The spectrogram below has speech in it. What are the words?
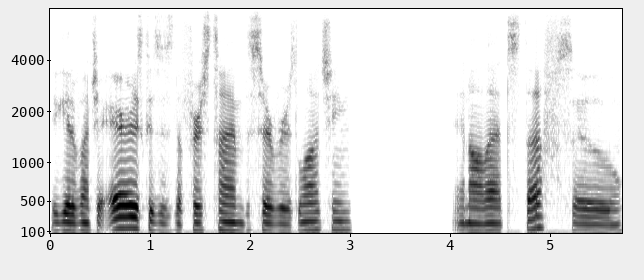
You get a bunch of errors because it's the first time the server is launching and all that stuff. So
